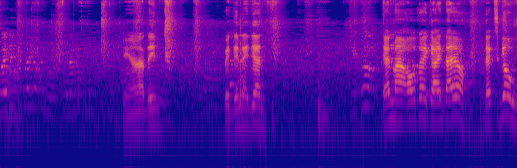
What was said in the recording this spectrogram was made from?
Pwede kayo ano? Po. Tingnan natin. Pwede na dyan. Dito. Yan mga kautoy, kain tayo. Let's go!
